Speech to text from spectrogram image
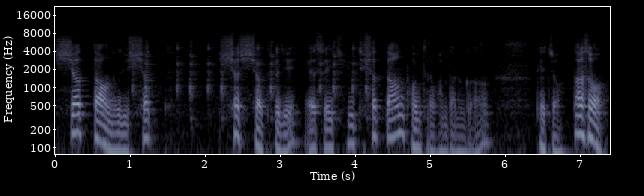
셧다운 그지? 셧 셧셧 그지? SHUT 셧다운 포인트라고 한다는 거. 됐죠? 따라서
